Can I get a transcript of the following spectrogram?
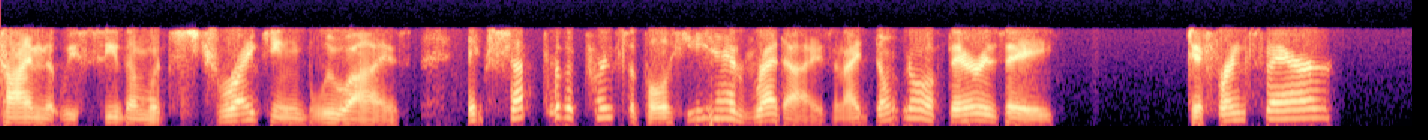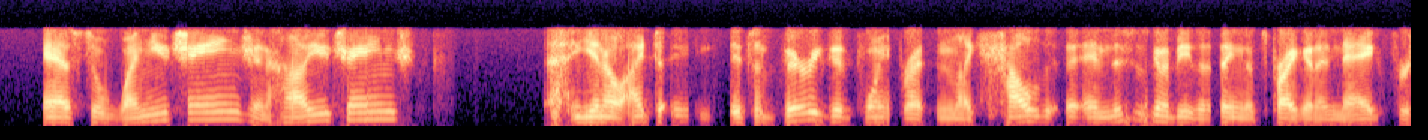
time that we see them with striking blue eyes. Except for the principal, he had red eyes, and I don't know if there is a difference there as to when you change and how you change. You know, I it's a very good point, Brett, and like how, and this is going to be the thing that's probably going to nag for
